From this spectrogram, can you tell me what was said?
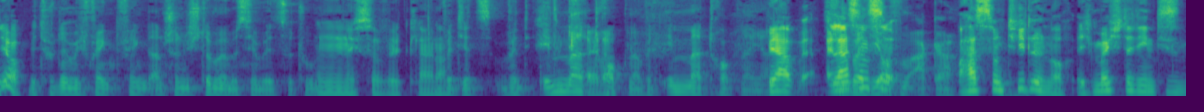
Ja. Mir tut nämlich, fängt, fängt an, schon die Stimme ein bisschen weh zu tun. Hm, Nicht so wild, kleiner. Wird jetzt, wird immer Kleiner. trockener, wird immer trockener, ja. Ja, lass uns auf dem Acker. Hast du einen Titel noch? Ich möchte den diesen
